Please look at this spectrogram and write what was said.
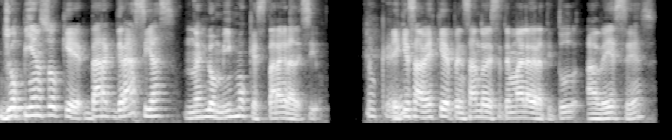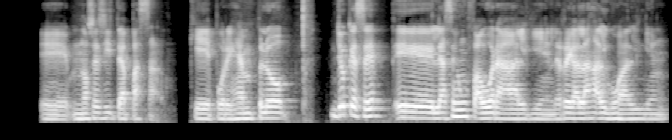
yo pienso que dar gracias no es lo mismo que estar agradecido. Ok. Es que sabes que pensando en este tema de la gratitud, a veces, eh, no sé si te ha pasado, que por ejemplo, yo qué sé, eh, le haces un favor a alguien, le regalas algo a alguien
